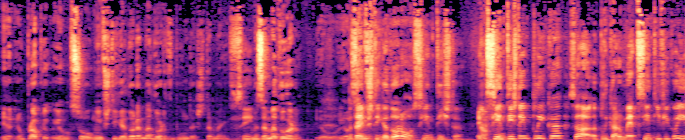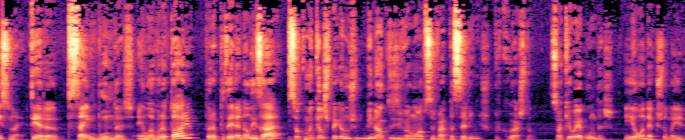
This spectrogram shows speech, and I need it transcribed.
Eu, eu próprio eu sou um investigador amador de bundas também. Sim. Mas amador. Eu, eu Mas tenho... é investigador ou cientista? É Não. que cientista implica, sei lá, aplicar o método científico a isso, não é? Ter 100 bundas em laboratório para poder analisar. Só como aqueles pegam nos binóculos e vão observar passarinhos, porque gostam. Só que eu é bundas. E aonde é que costuma ir?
